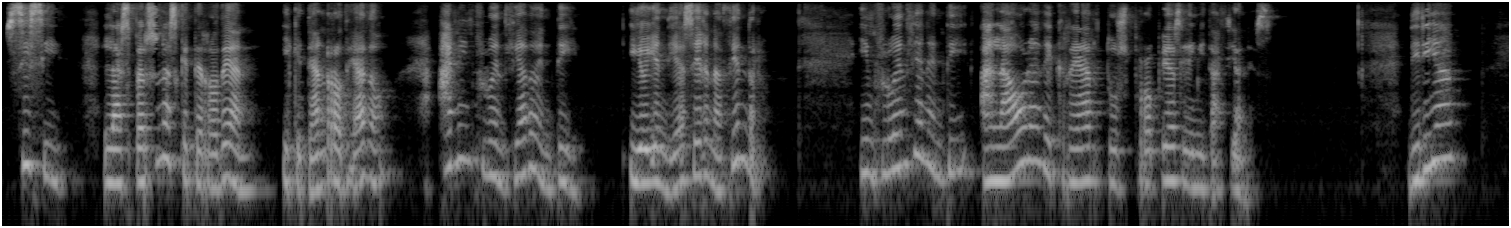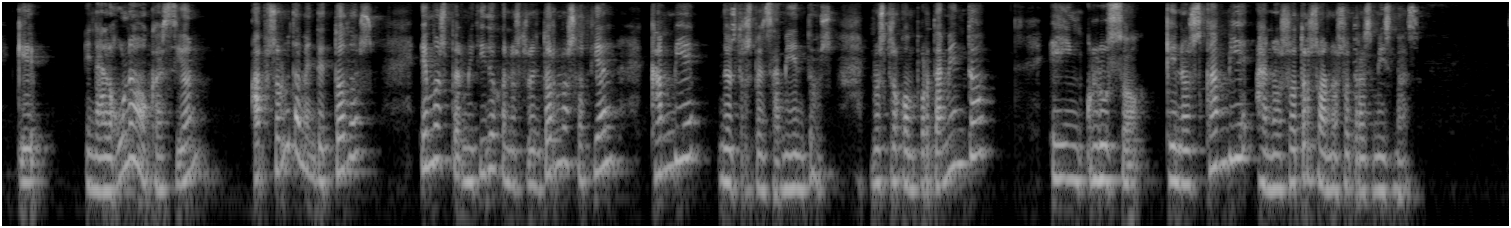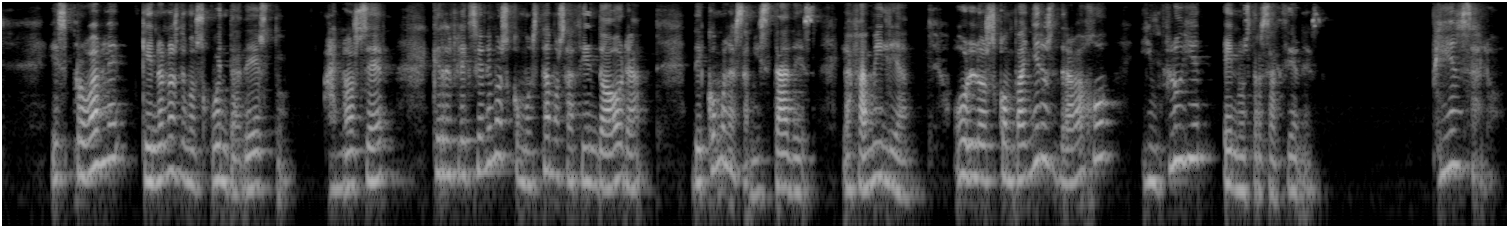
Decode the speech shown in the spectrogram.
Sí, sí, las personas que te rodean y que te han rodeado han influenciado en ti y hoy en día siguen haciéndolo. Influencian en ti a la hora de crear tus propias limitaciones. Diría que en alguna ocasión, absolutamente todos hemos permitido que nuestro entorno social cambie nuestros pensamientos, nuestro comportamiento e incluso que nos cambie a nosotros o a nosotras mismas. Es probable que no nos demos cuenta de esto, a no ser que reflexionemos como estamos haciendo ahora de cómo las amistades, la familia o los compañeros de trabajo influyen en nuestras acciones. Piénsalo.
